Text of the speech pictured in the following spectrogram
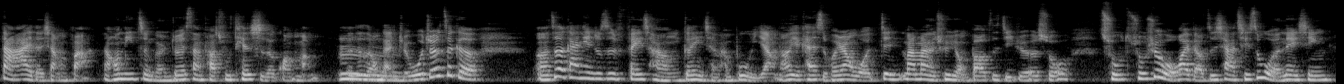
大爱的想法，然后你整个人就会散发出天使的光芒的这种感觉。嗯、我觉得这个。呃，这个概念就是非常跟以前很不一样，然后也开始会让我渐慢慢的去拥抱自己，觉得说，除除去我外表之下，其实我的内心，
